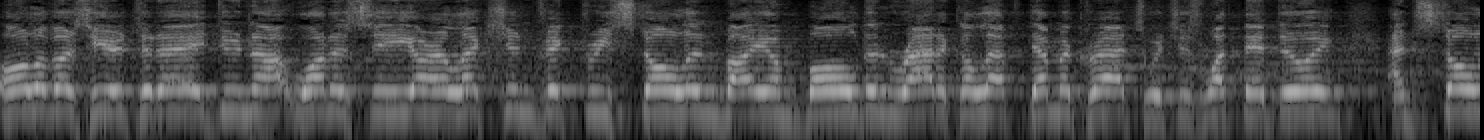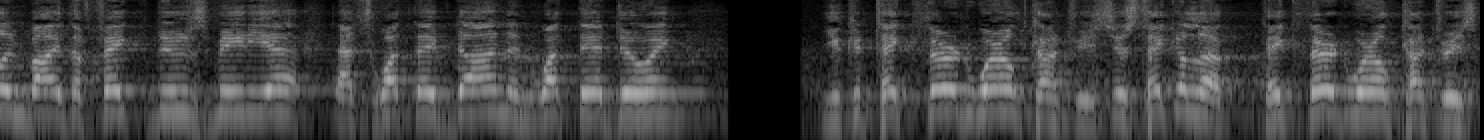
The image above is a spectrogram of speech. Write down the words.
All of us here today do not want to see our election victory stolen by emboldened radical left Democrats, which is what they're doing, and stolen by the fake news media. That's what they've done and what they're doing. You could take third world countries, just take a look. Take third world countries.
